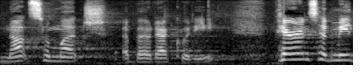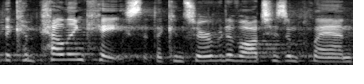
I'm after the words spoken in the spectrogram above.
not so much about equity. Parents have made the compelling case that the Conservative Autism autism plan,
